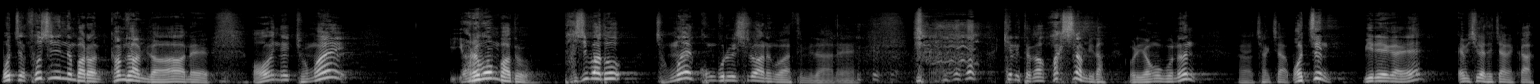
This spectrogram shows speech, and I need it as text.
멋져. 소신 있는 발언. 감사합니다. 네. 어, 근데 정말 여러 번 봐도, 다시 봐도 정말 공부를 싫어하는 것 같습니다. 네. 캐릭터가 확실합니다. 우리 영호군은 어, 장차 멋진 미래가의 MC가 되지 않을까.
